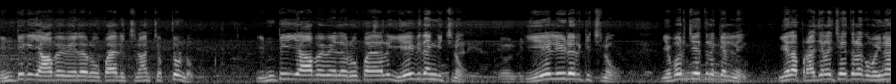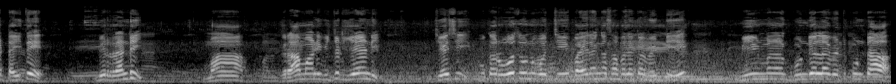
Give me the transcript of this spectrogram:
ఇంటికి యాభై వేల రూపాయలు ఇచ్చినా అని చెప్తుండు. ఇంటి యాభై వేల రూపాయలు ఏ విధంగా ఇచ్చినావు? ఏ లీడర్కి ఇచ్చినావు? ఎవరి చేతులకు వెళ్ళినాయి? ఇలా ప్రజల చేతులకు పోయినట్టయితే మీరు రండి. మా గ్రామాన్ని విజిట్ చేయండి. చేసి ఒక రోజు నువ్వు వచ్చి బహిరంగ సభ లెక్క పెట్టి మిమ్మల్ని గుండెల్లో పెట్టుకుంటా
